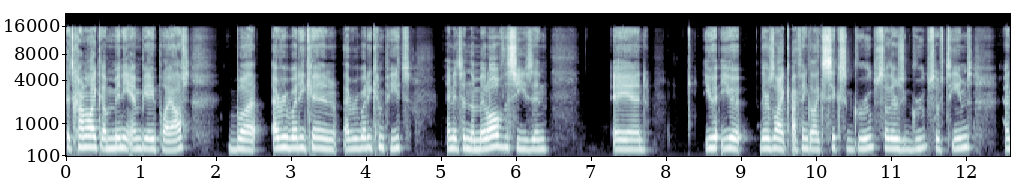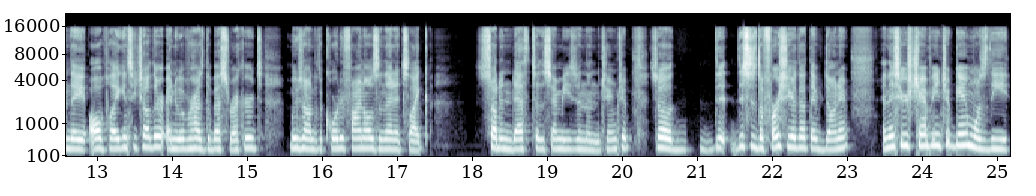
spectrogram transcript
It's kind of like a mini NBA playoffs, but everybody can everybody competes and it's in the middle of the season and you you there's like I think like six groups, so there's groups of teams and they all play against each other and whoever has the best records moves on to the quarterfinals and then it's like sudden death to the semis and then the championship. So th- this is the first year that they've done it. And this year's championship game was the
